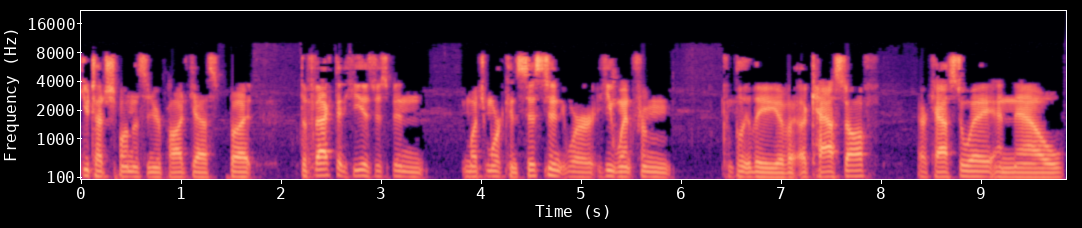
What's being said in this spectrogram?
you touched upon this in your podcast, but the fact that he has just been much more consistent, where he went from completely of a, a cast off or castaway, and now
